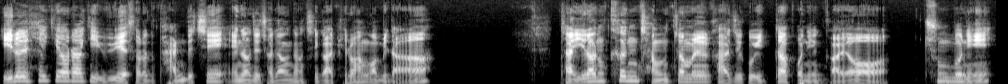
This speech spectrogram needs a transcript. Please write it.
이를 해결하기 위해서라도 반드시 에너지 저장 장치가 필요한 겁니다. 자, 이런 큰 장점을 가지고 있다 보니까요. 충분히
